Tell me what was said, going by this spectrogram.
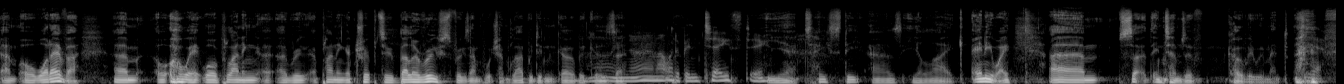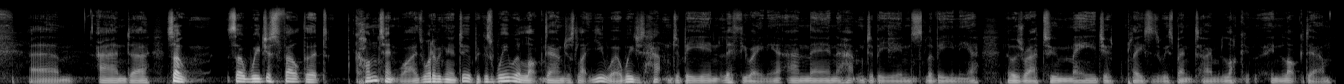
um, or whatever, um, or, or planning a, a, planning a trip to Belarus, for example, which I'm glad we didn't go because uh, know that would have been tasty yeah, tasty as you like. Anyway, um, so in terms of COVID, we meant. yes um, and uh, so, so we just felt that content-wise, what are we going to do? Because we were locked down just like you were. We just happened to be in Lithuania and then happened to be in Slovenia. Those were our two major places we spent time lock- in lockdown.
